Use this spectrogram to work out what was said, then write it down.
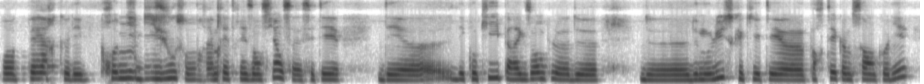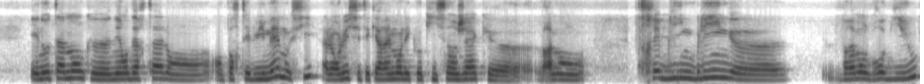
repère que les premiers bijoux sont vraiment très, très anciens. C'était des, euh, des, coquilles, par exemple, de, de, mollusques qui étaient euh, portées comme ça en collier. Et notamment que Néandertal en, portait lui-même aussi. Alors lui, c'était carrément les coquilles Saint-Jacques, vraiment très bling-bling, vraiment gros bijoux.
